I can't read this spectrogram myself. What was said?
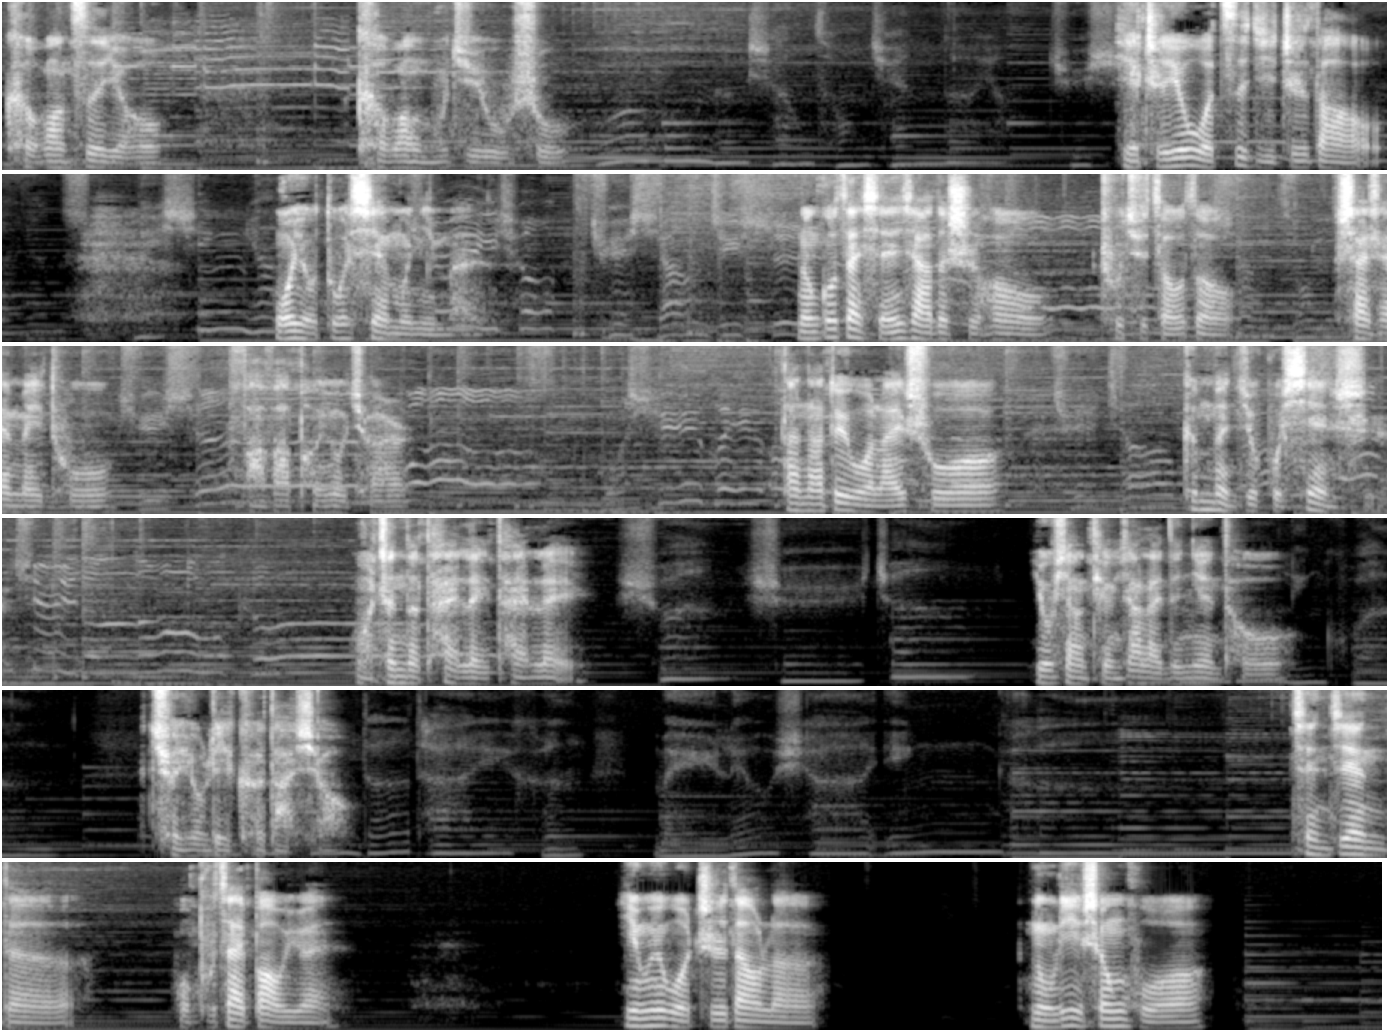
渴望自由，渴望无拘无束。也只有我自己知道，我有多羡慕你们，能够在闲暇的时候出去走走，晒晒美图，发发朋友圈但那对我来说。根本就不现实，我真的太累太累，有想停下来的念头，却又立刻打消。渐渐的，我不再抱怨，因为我知道了，努力生活。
